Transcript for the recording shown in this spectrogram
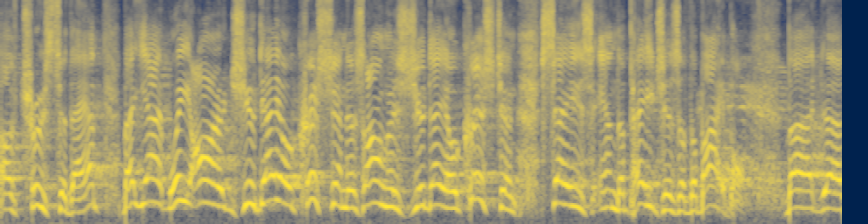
of truth to that. But yet we are Judeo Christian as long as Judeo Christian stays in the pages of the Bible. But uh,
